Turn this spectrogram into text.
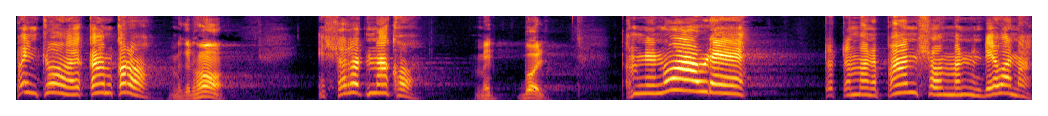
પણ જો એક કામ કરો. મેં કીધું હો? એ શરત નાખો. મેં બોલ. તમને ન આવડે તો તમારે પાંચસો મને દેવાના.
